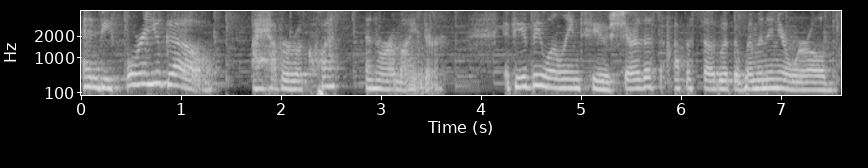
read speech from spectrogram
And before you go, I have a request and a reminder. If you'd be willing to share this episode with the women in your world,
